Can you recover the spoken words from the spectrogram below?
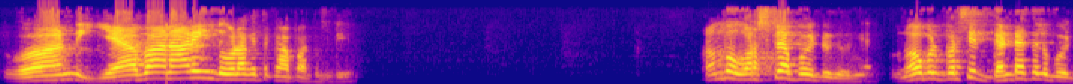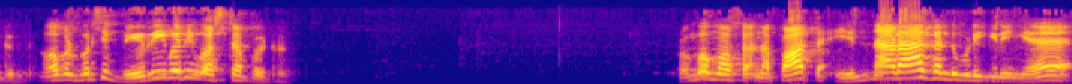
ஒன்று எவனாலும் இந்த உலகத்தை காப்பாற்ற முடியும். ரொம்ப ஒர்ஸ்டா போயிட்டு இருக்குதுங்க. நோபல் பரிசு தண்டத்துல போயிட்டு இருக்கு நோபல் பரிசு வெரி வெரி ஒர்ஸ்டா போயிட்டு இருக்கு. ரொம்ப மோசம். நான் பார்த்தேன். என்னடா கண்டுபிடிக்கிறீங்க?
